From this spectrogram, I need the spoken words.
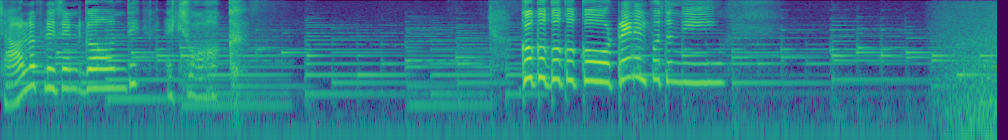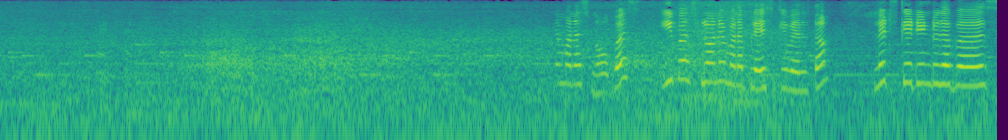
చాలా ప్లెజెంట్గా ఉంది. Let's walk. Go go train వెళ్ళిపోతుంది. మన స్నో బస్ ఈ బస్లోనే మన ప్లేస్కి వెళ్తాం. Let's get into the bus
